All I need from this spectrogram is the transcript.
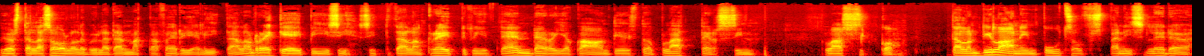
myös tällä soololevyllä Dan McCaffrey, eli täällä on reggae-biisi, sitten täällä on Great Pretender, joka on tietysti tuo Plattersin klassikko. Täällä on Dylanin Boots of Spanish Leather,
